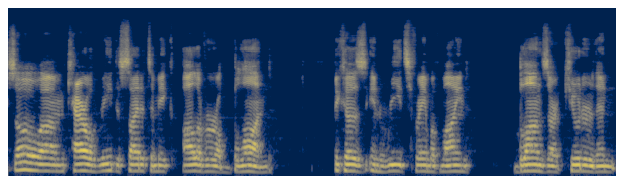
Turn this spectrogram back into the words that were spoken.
So um, Carol Reed decided to make Oliver a blonde because in Reed's frame of mind, blondes are cuter than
